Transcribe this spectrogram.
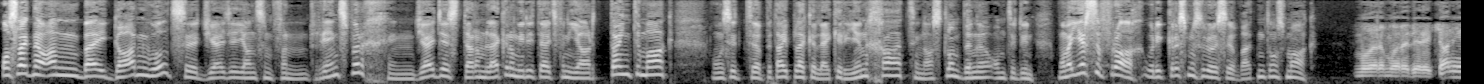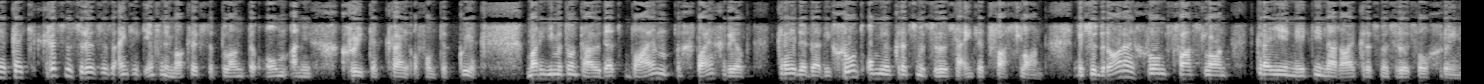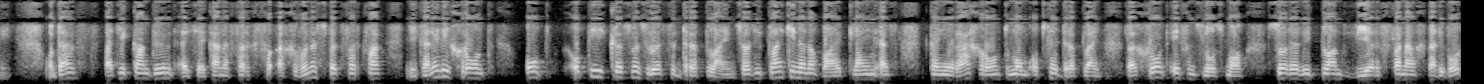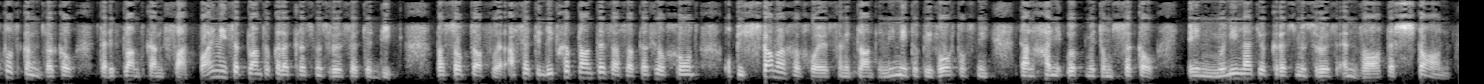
Ons sluit nou aan by Garden World se JJ Jansen van Rensburg en JJ is darm lekker om hierdie tyd van die jaar tuin te maak. Ons het uh, party plekke lekker reën gehad en daar's klomp dinge om te doen. Maar my eerste vraag oor die Kersrose, wat moet ons maak? Môre môre Derek. Ja nee, kyk, Kersrose is eintlik een van die maklikste plante om aan die groei te kry of om te kweek. Maar jy moet onthou dat baie baie gereeld kry jy dat die grond om jou Kersrose eintlik vaslaan. En sodra hy grond vaslaan, kry jy net nie dat daai Kersrose wil groei nie. Onthou, wat jy kan doen is jy kan 'n gewone spitvark vat. Jy kan net die grond op op die Kersrose driplyn. So as die plantjie nou nog baie klein is, kan jy reg rondom hom op sy driplyn daai grond effens losmaak sodat die plant weer vinnig dat die wortels kan ontwikkel dat die plant kan vat. Baie mense plant ook hulle Kersrose te diep. Pas op daarvoor. As dit te diep geplant is, as daar te veel grond op die stamme gegooi is van die plant en nie net op die wortels nie, dan gaan jy ook met hom sukkel en moenie laat jou Kersrose in water staan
